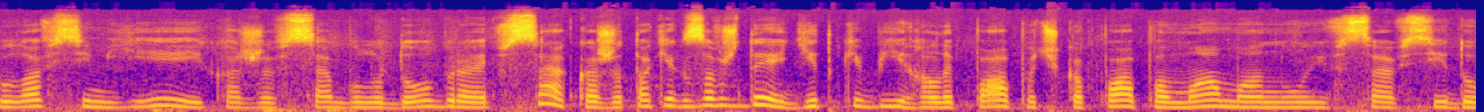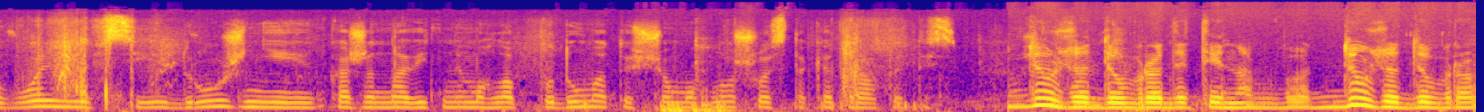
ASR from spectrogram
Була в сім'ї і каже, все було добре. Все каже, так як завжди. Дітки бігали, папочка, папа, мама. Ну і все, всі довольні, всі дружні. Каже, навіть не могла б подумати, що могло щось таке трапитись. Дуже добра дитина була, дуже добра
